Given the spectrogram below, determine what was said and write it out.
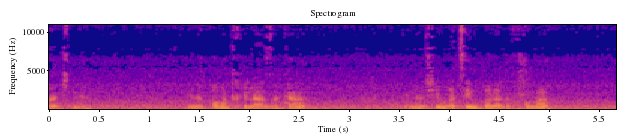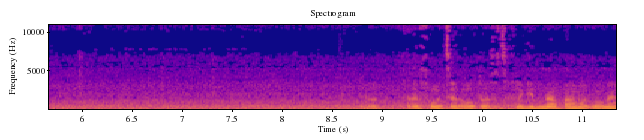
רק שנייה. הנה פה מתחילה אזעקה. הנה אנשים רצים פה ליד החומה. איפה הוא יוצא באוטו הזה? צריך להגיד מאה פעם ומתחיל.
